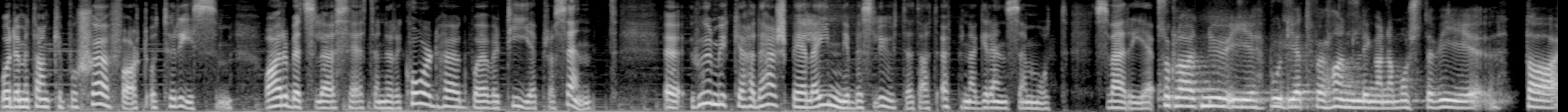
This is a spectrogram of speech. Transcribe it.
Både med tanke på sjöfart och turism. Och arbetslösheten är rekordhög på över 10 procent. Eh, hur mycket har det här spelat in i beslutet att öppna gränsen mot Sverige? Såklart nu i budgetförhandlingarna måste vi ta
